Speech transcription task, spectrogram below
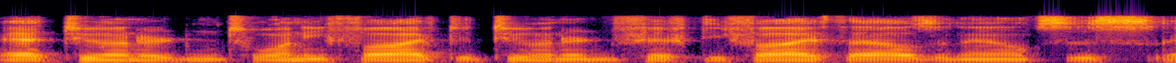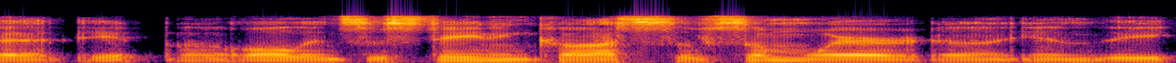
at 225 to 255,000 ounces at it, uh, all-in sustaining costs of somewhere uh, in the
